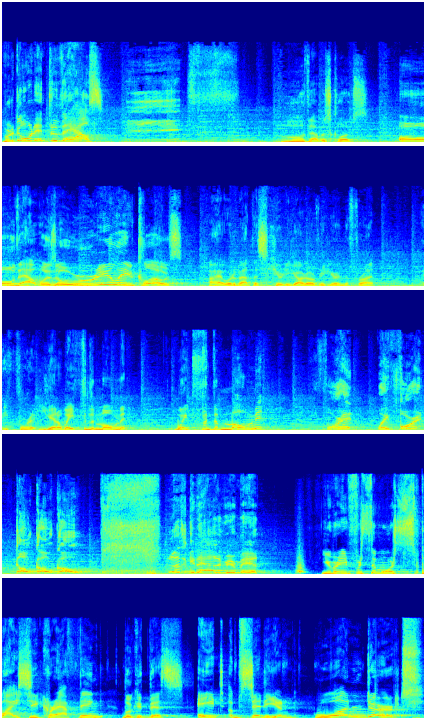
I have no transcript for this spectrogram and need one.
We're going in through the house. Oh, that was close. Oh, that was really close. All right, what about the security guard over here in the front? Wait for it. You gotta wait for the moment. Wait for the moment. For it. Wait for it. Go, go, go. Let's get out of here, man. You ready for some more spicy crafting? Look at this. Eight obsidian, one dirt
